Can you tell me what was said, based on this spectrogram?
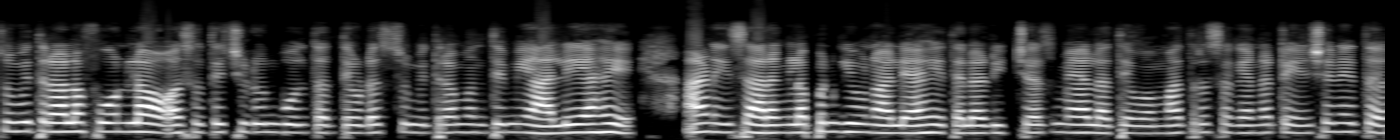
सुमित्राला फोन लाव असं ते चिडून बोलतात. तेवढंच सुमित्रा म्हणते मी आले आहे आणि सारंगला पण घेऊन आले आहे. त्याला रिचार्ज मिळाला तेव्हा मात्र सगळ्यांना टेन्शन येतं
